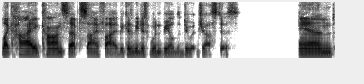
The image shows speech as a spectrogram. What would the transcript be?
like high concept sci-fi because we just wouldn't be able to do it justice. And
